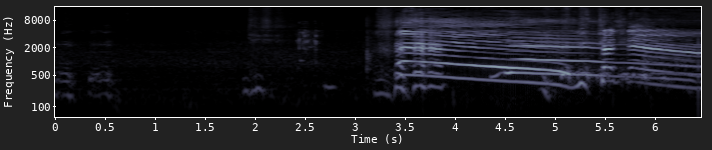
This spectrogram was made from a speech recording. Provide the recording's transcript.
Hey! Touchdown!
